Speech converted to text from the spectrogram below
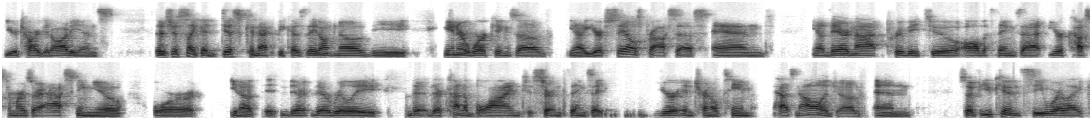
your target audience there's just like a disconnect because they don't know the inner workings of you know your sales process and you know they're not privy to all the things that your customers are asking you or you know they're they're really they're, they're kind of blind to certain things that your internal team has knowledge of and so if you can see where like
